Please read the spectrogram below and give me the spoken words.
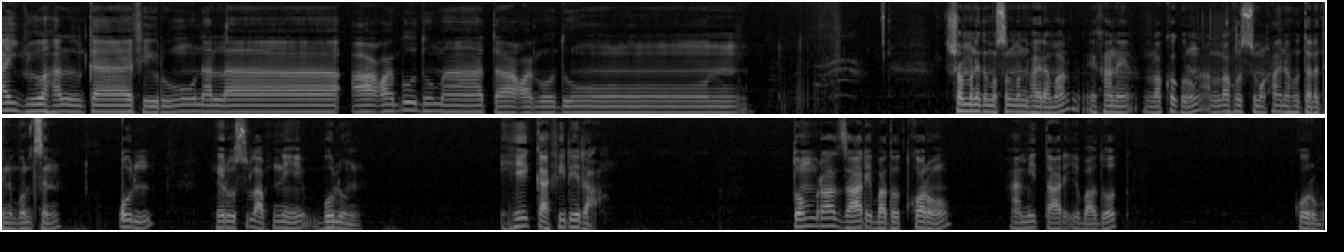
أيها الكافرون لا أعبد ما تعبدون সম্মানিত মুসলমান ভাইর আমার এখানে লক্ষ্য করুন আল্লাহ সুমাহানাহু তালা তিনি বলছেন উল হে রসুল আপনি বলুন হে কাফিরেরা তোমরা যার ইবাদত করো আমি তার ইবাদত করব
